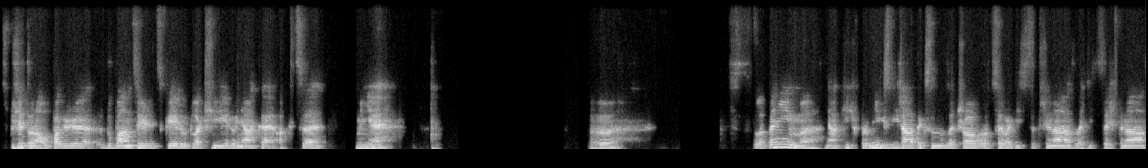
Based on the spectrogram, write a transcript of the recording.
spíš je to naopak, že Dubánci vždycky dotlačí do nějaké akce, mě eh, s lepením nějakých prvních zvířátek jsem začal v roce 2013-2014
